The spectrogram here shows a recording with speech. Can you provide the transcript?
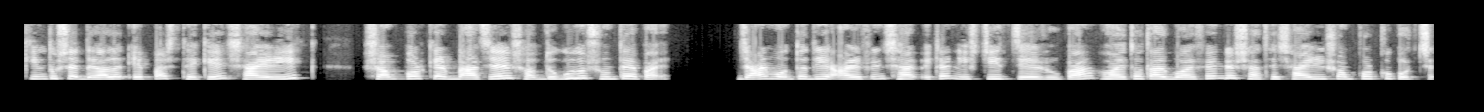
কিন্তু সে দেওয়ালের এপাশ থেকে শারীরিক সম্পর্কের বাজে শব্দগুলো শুনতে পায়, যার মধ্য দিয়ে আরেফিন সাহেব এটা নিশ্চিত যে রূপা হয়তো তার বয়ফ্রেন্ডের সাথে শারীরিক সম্পর্ক করছে।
